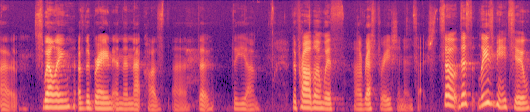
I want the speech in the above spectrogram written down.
uh swelling of the brain, and then that caused uh, the, the, um, the problem with uh, respiration and such. So this leads me to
